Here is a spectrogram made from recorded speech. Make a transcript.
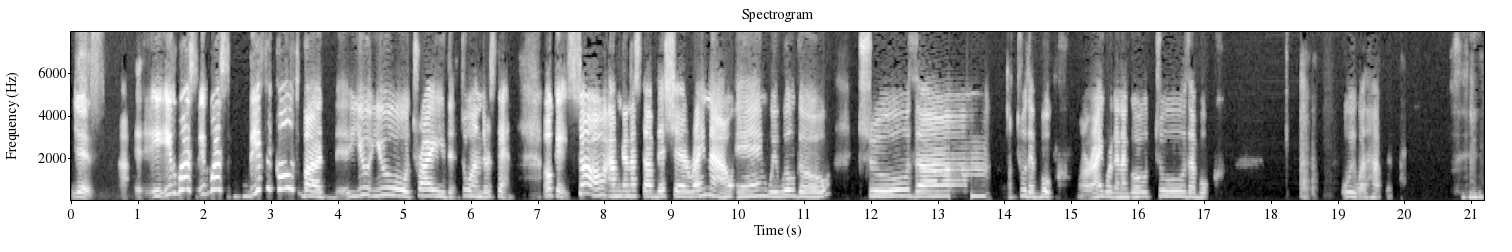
Yes. Uh, it, it was it was difficult but you you tried to understand okay so i'm gonna stop the share right now and we will go to the um, to the book all right we're gonna go to the book Uy, what happened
